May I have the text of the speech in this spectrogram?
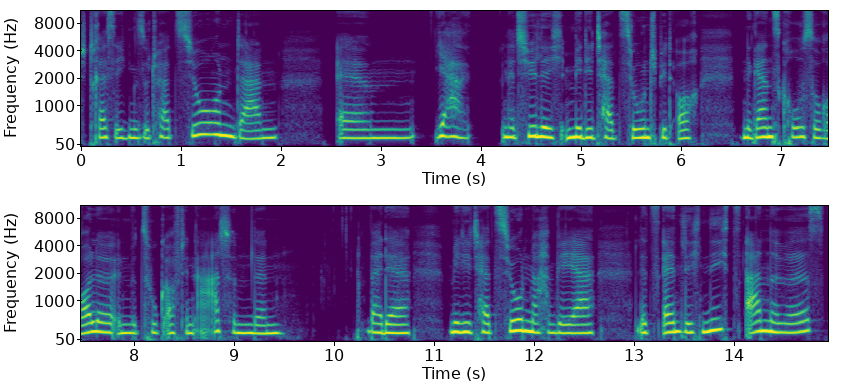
stressigen Situation, dann ähm, ja natürlich Meditation spielt auch eine ganz große Rolle in Bezug auf den Atem, denn Bei der Meditation machen wir ja letztendlich nichts anderes,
